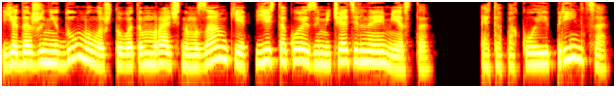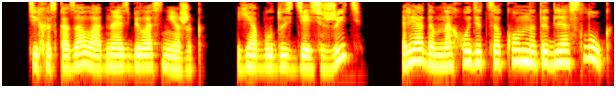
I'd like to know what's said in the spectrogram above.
Я даже не думала, что в этом мрачном замке есть такое замечательное место. Это покои принца, тихо сказала одна из белоснежек. Я буду здесь жить? Рядом находятся комнаты для слуг,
